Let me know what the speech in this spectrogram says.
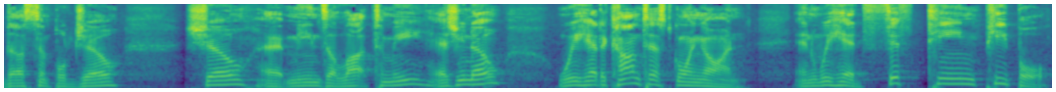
the Simple Joe show. It means a lot to me. As you know, we had a contest going on, and we had 15 people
